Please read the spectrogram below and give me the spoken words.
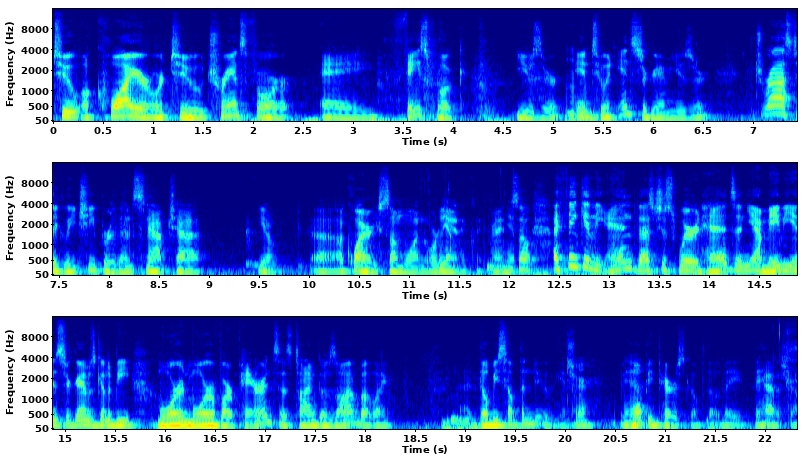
to acquire or to transfer a Facebook user Mm-hmm. into an Instagram user, drastically cheaper than Snapchat, you know, uh, acquiring someone organically, right? Yep. So I think in the end, that's just where it heads. And yeah, maybe Instagram is going to be more and more of our parents as time goes on, but like there'll be something new. You know? Sure. It Yeah. won't be Periscope though. They they had a shot.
